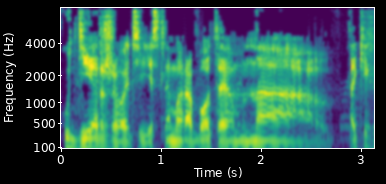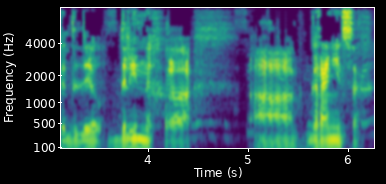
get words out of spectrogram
удерживать, если мы работаем на таких длинных э, границах.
